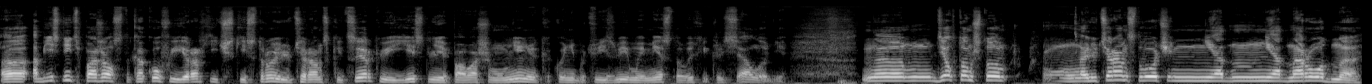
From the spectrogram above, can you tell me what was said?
Э, объясните, пожалуйста, каков иерархический строй лютеранской церкви, есть ли, по вашему мнению, какое-нибудь уязвимое место в их экклесиологии? Дело в том, что лютеранство очень неоднородно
